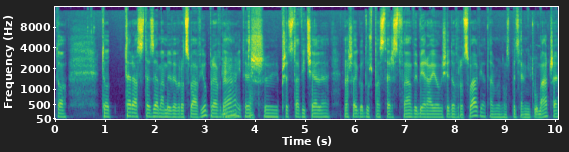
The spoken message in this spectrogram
to, to teraz TZ mamy we Wrocławiu, prawda? Mhm, I też y, przedstawiciele naszego duszpasterstwa wybierają się do Wrocławia, tam będą specjalni tłumacze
